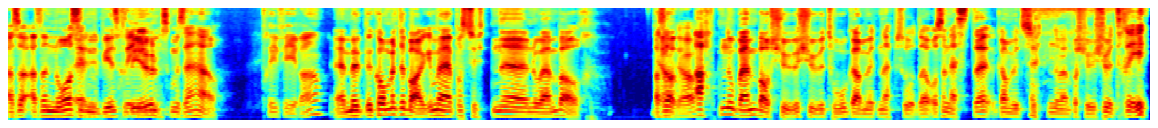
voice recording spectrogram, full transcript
Altså, altså nå siden vi begynte på tre? jul, skal vi se her. Tre-fire? Eh, Vi, vi kommer tilbake med på 17. november. Altså, Ja. 18. november 2022 ga vi ut en episode, og så neste ga vi ut 17. november 2023.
